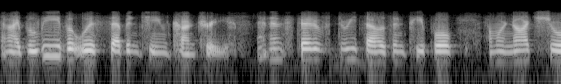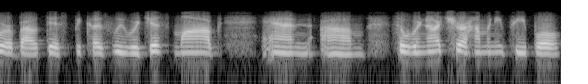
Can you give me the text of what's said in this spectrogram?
and I believe it was 17 countries. And instead of 3,000 people, and we're not sure about this because we were just mobbed, and um, so we're not sure how many people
